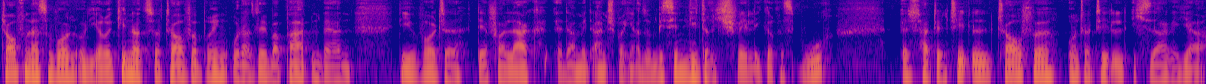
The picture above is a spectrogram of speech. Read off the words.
taufen lassen wollen oder ihre Kinder zur Taufe bringen oder selber Paten werden. Die wollte der Verlag damit ansprechen. Also ein bisschen niedrigschwelligeres Buch. Es hat den Titel Taufe, Untertitel Ich sage ja.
